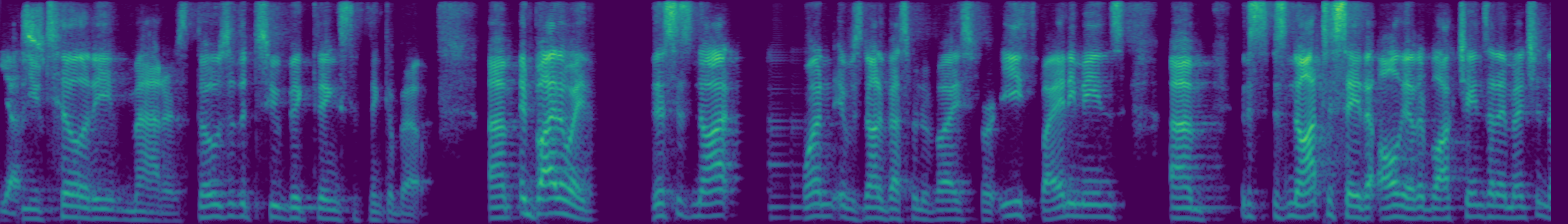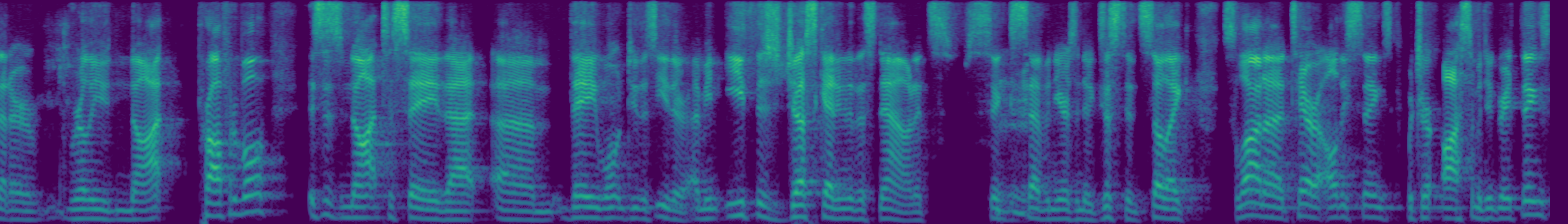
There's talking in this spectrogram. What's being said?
Yes. utility matters. Those are the two big things to think about. Um, and by the way, this is not one, it was not investment advice for ETH by any means. Um, this is not to say that all the other blockchains that I mentioned that are really not profitable. This is not to say that um, they won't do this either. I mean, ETH is just getting to this now, and it's 6 mm-hmm. seven years into existence. So like Solana, Terra, all these things, which are awesome and do great things,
